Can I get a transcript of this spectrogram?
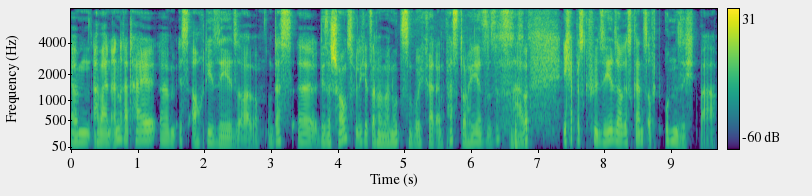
Ähm, aber ein anderer Teil ähm, ist auch die Seelsorge. Und das, äh, diese Chance will ich jetzt einfach mal nutzen, wo ich gerade einen Pastor hier so sitzen habe. Ich habe das Gefühl, Seelsorge ist ganz oft unsichtbar.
